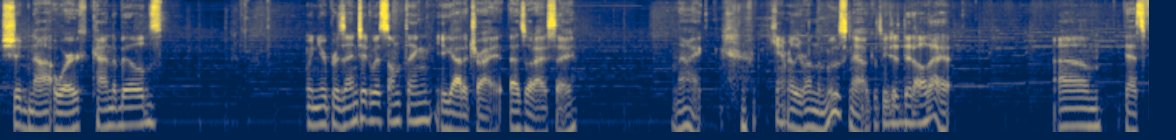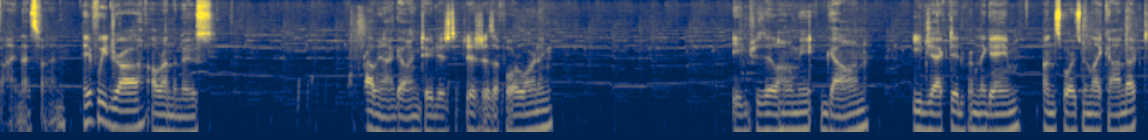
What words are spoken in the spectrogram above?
should not work kind of builds. When you're presented with something, you gotta try it. That's what I say. Now I can't really run the moose now because we just did all that. Um, that's fine, that's fine. If we draw, I'll run the moose. Probably not going to, just, just as a forewarning. Yggdrasil homie, gone. Ejected from the game. Unsportsmanlike conduct.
